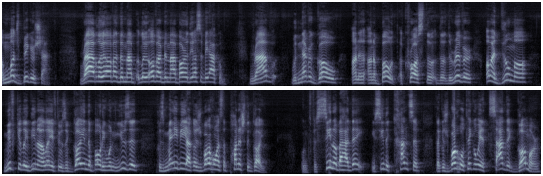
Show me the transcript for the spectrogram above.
a much bigger shot. Rav. Rav would never go on a, on a boat across the, the, the river. Omar Dilma, if there was a guy in the boat, he wouldn't use it, because maybe Akash Baruch wants to punish the guy. Um, you see the concept that HaKadosh Baruch will take away a tzaddik gomer,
